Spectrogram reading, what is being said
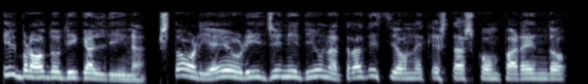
il brodo di gallina, storie e origini di una tradizione che sta scomparendo.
